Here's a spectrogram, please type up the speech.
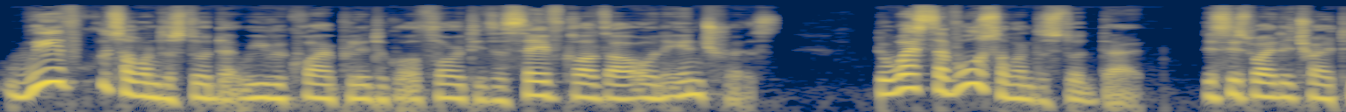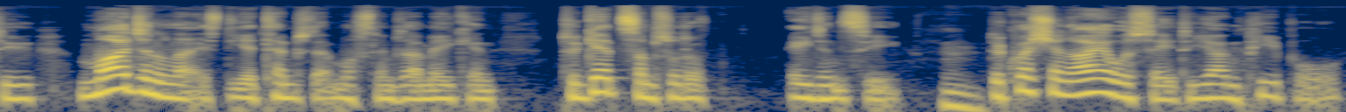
We've also understood that we require political authority to safeguard our own interests. The West have also understood that. This is why they try to marginalize the attempts that Muslims are making to get some sort of agency. Hmm. The question I always say to young people,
